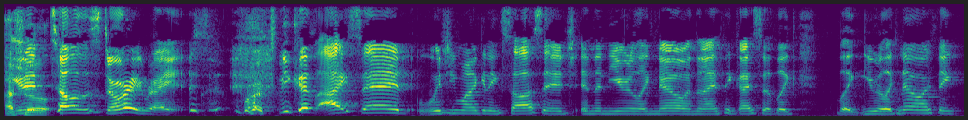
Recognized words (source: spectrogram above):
I you feel- didn't tell the story right. What? because I said, "Would you mind getting sausage?" and then you were like, "No," and then I think I said like like you were like, "No, I think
